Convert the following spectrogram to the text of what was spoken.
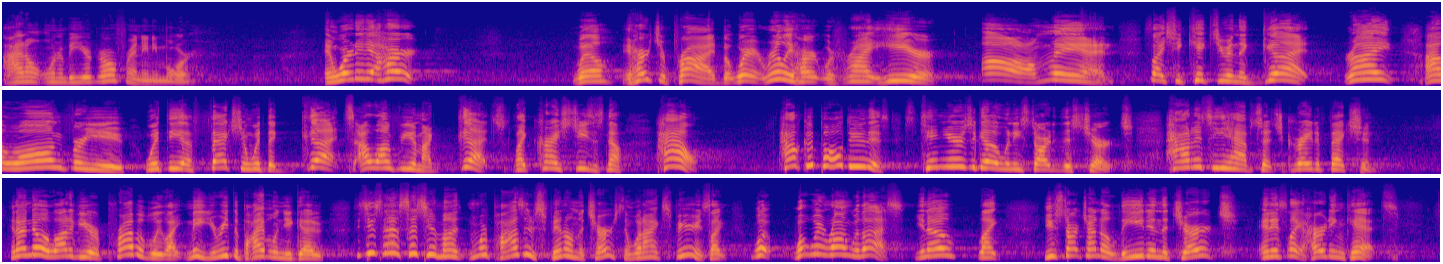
I don't want to be your girlfriend anymore. And where did it hurt? Well, it hurt your pride, but where it really hurt was right here. Oh, man. It's like she kicked you in the gut, right? I long for you with the affection, with the guts. I long for you in my guts, like Christ Jesus. Now, how? How could Paul do this? It's 10 years ago when he started this church. How does he have such great affection? And I know a lot of you are probably like me. You read the Bible and you go, it just has such a more positive spin on the church than what I experienced. Like, what, what went wrong with us? You know? Like, you start trying to lead in the church, and it's like herding cats.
